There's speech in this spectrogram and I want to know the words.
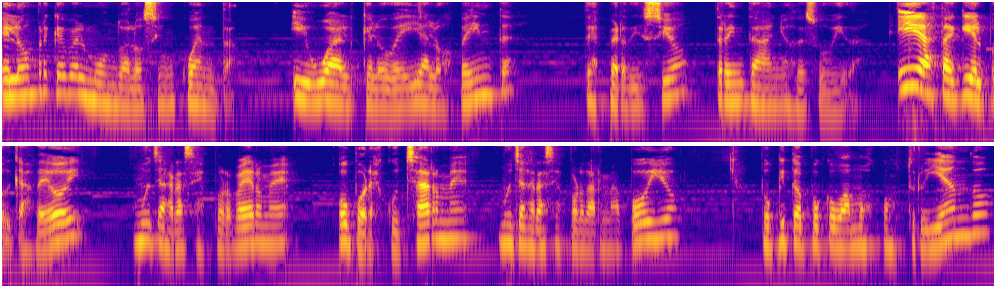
el hombre que ve el mundo a los 50, igual que lo veía a los 20, desperdició 30 años de su vida. Y hasta aquí el podcast de hoy. Muchas gracias por verme o por escucharme. Muchas gracias por darme apoyo. Poquito a poco vamos construyendo.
